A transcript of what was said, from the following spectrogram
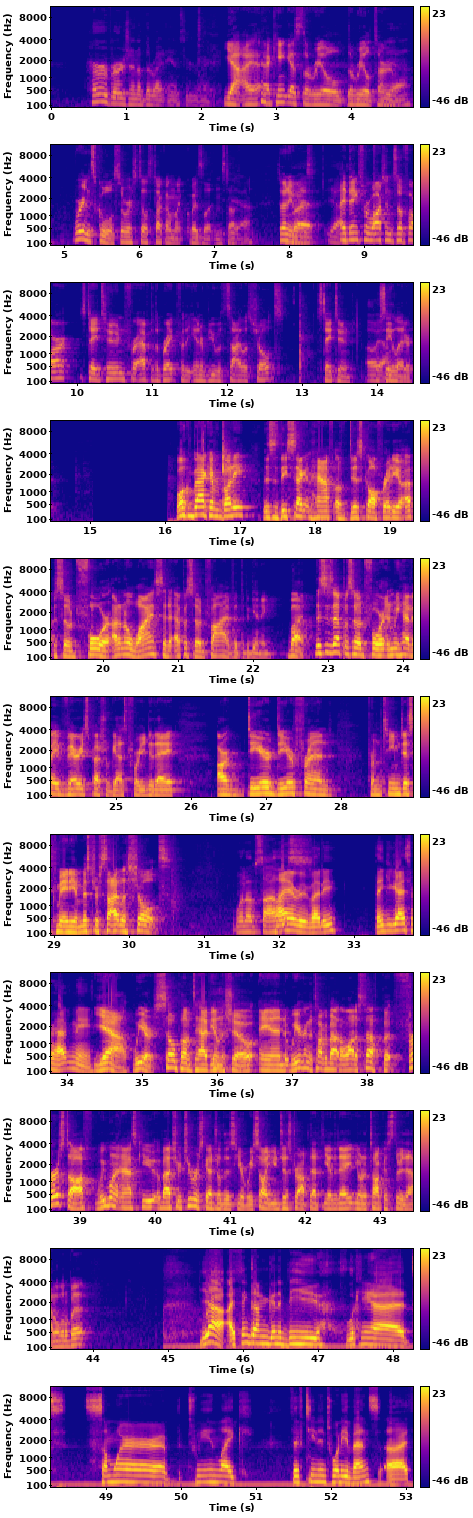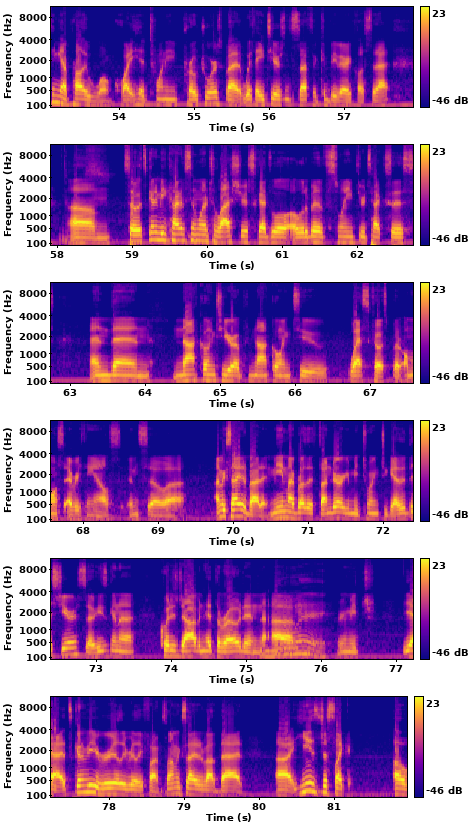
her version of the right answer right Yeah, I, I can't guess the real the real term. yeah We're in school, so we're still stuck on like Quizlet and stuff. yeah So, anyways, But, yeah. hey, thanks for watching so far. Stay tuned for after the break for the interview with Silas Schultz. Stay tuned. Oh, we'll yeah. see you later. Welcome back, everybody. This is the second half of Disc Golf Radio, episode four. I don't know why I said episode five at the beginning, but this is episode four, and we have a very special guest for you today. Our dear, dear friend from Team Discmania, Mr. Silas Schultz. What up, Silas? Hi, everybody. Thank you guys for having me. Yeah, we are so pumped to have you on the show, and we are going to talk about a lot of stuff. But first off, we want to ask you about your tour schedule this year. We saw you just dropped that the other day. You want to talk us through that a little bit? Yeah, I think I'm going to be looking at somewhere between like 15 and 20 events. Uh, I think I probably won't quite hit 20 pro tours, but with A tiers and stuff, it could be very close to that. Um, so it's going to be kind of similar to last year's schedule a little bit of swinging through Texas, and then not going to Europe, not going to West Coast, but almost everything else. And so uh, I'm excited about it. Me and my brother Thunder are going to be touring together this year, so he's going to quit his job and hit the road. And No um, way. we're going to be, tr- yeah, it's going to be really, really fun. So I'm excited about that. Uh, he's just like a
